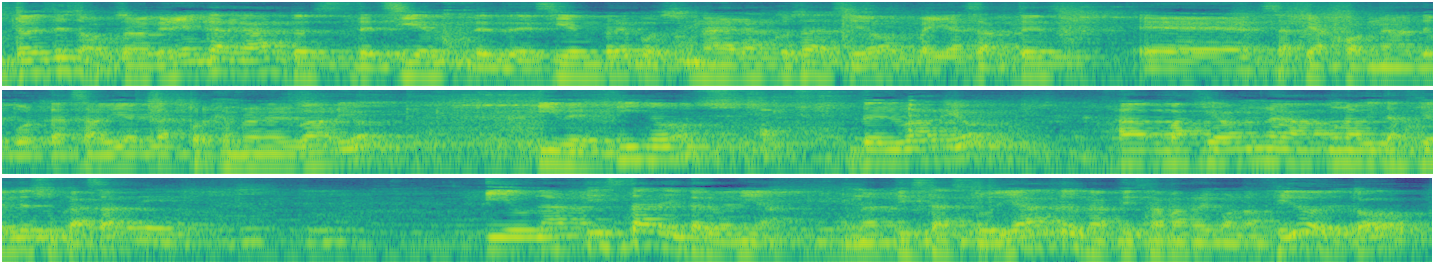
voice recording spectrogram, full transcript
entonces eso, se lo quería encargar, entonces de siempre, desde siempre, pues una de las cosas ha sido Bellas Artes, eh, se hacían jornadas de puertas abiertas, por ejemplo, en el barrio, y vecinos del barrio ah, vaciaban una, una habitación de su casa y un artista le intervenía, un artista estudiante, un artista más reconocido de todo,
